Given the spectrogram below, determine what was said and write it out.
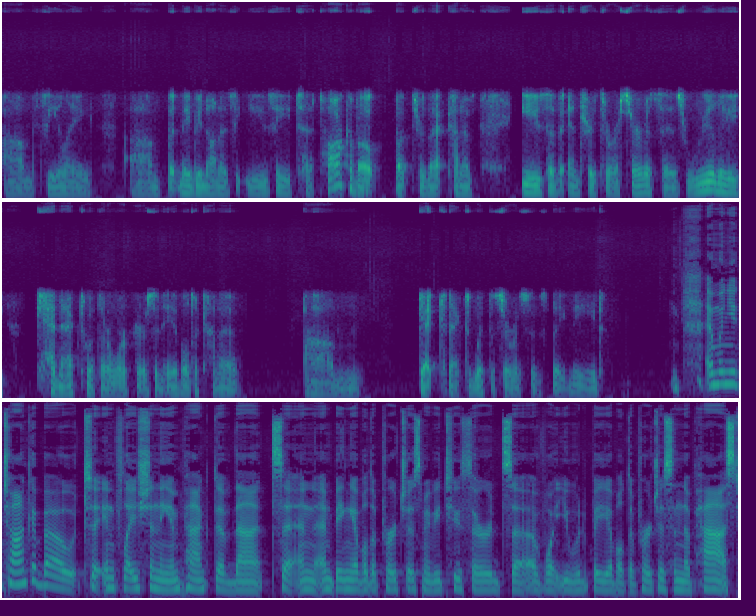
um, feeling um, but maybe not as easy to talk about but through that kind of ease of entry through our services really connect with our workers and able to kind of um, get connected with the services they need. And when you talk about inflation, the impact of that, and, and being able to purchase maybe two thirds of what you would be able to purchase in the past,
